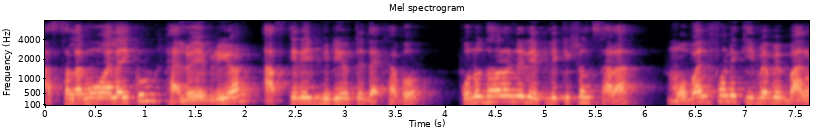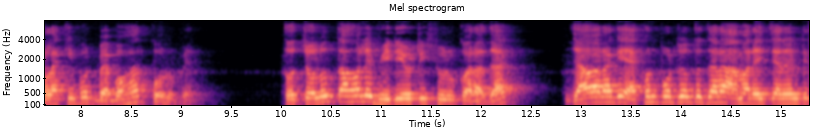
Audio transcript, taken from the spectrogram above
আসসালামু আলাইকুম, হ্যালো এভরিওয়ান। আজকের এই ভিডিওতে দেখাবো কোনো ধরনের অ্যাপ্লিকেশন ছাড়া মোবাইল ফোনে কীভাবে বাংলা কিবোর্ড ব্যবহার করবেন। তো চলুন তাহলে ভিডিওটি শুরু করা যাক। যাওয়ার আগে এখন পর্যন্ত যারা আমার এই চ্যানেলটি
